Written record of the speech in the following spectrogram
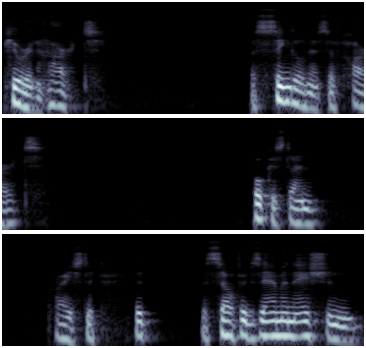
Pure in heart. A singleness of heart focused on Christ. It, the self examination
